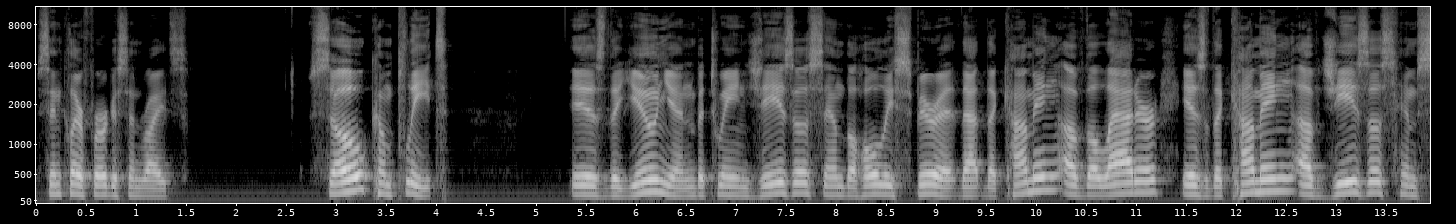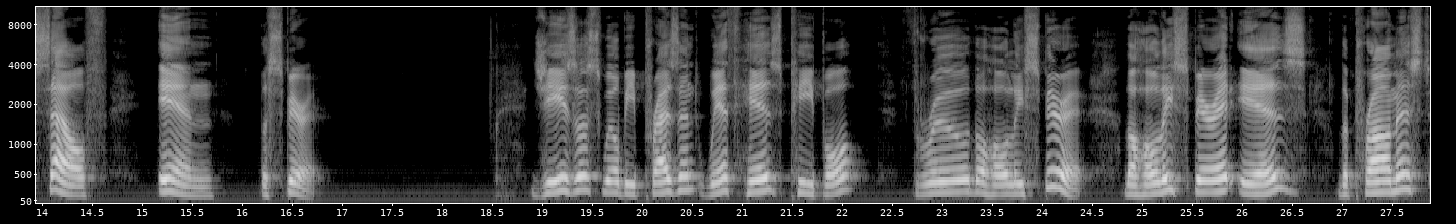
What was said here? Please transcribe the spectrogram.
Sinclair Ferguson writes so complete is the union between Jesus and the Holy Spirit that the coming of the latter is the coming of Jesus Himself in the Spirit. Jesus will be present with His people through the Holy Spirit. The Holy Spirit is the promised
